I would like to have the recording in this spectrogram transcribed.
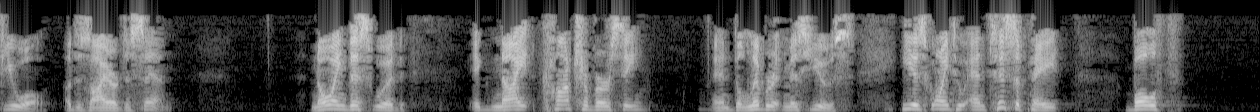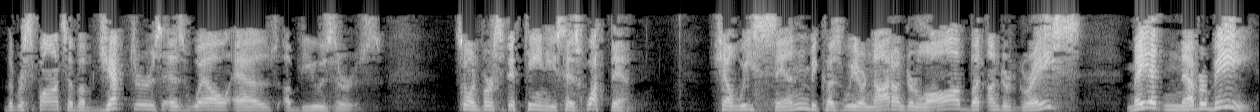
fuel a desire to sin. Knowing this would ignite controversy and deliberate misuse, he is going to anticipate both the response of objectors as well as abusers. So in verse 15 he says, What then? Shall we sin because we are not under law but under grace? May it never be.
